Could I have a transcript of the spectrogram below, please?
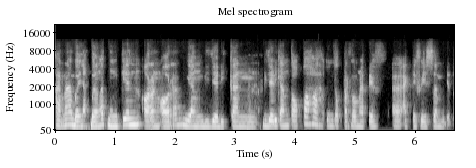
karena banyak banget mungkin orang-orang yang dijadikan dijadikan tokoh lah untuk performative uh, activism gitu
